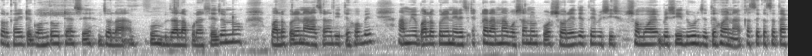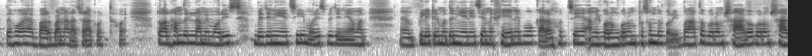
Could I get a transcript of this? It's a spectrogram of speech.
তরকারিটা গন্ধ উঠে আসে, জ্বলা জ্বালা পোড়া। সেজন্য ভালো করে নাড়াচাড়া দিতে হবে। আমিও ভালো করে নেড়ে একটা রান্না বসানোর পর সরে যেতে বেশি সময়, বেশি দূর যেতে হয় না। কাছে কাছে থাকতে হয় আর বারবার নাড়াচাড়া করতে হয়। তো আলহামদুলিল্লাহ আমি মরিচ বেজে নিয়েছি। মরিচ বেজে নিয়ে আমার প্লেটের মধ্যে নিয়ে নিয়েছি, আমি খেয়ে নেব। কারণ হচ্ছে আমি গরম গরম পছন্দ করি। ভাতও গরম, শাকও গরম। শাক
